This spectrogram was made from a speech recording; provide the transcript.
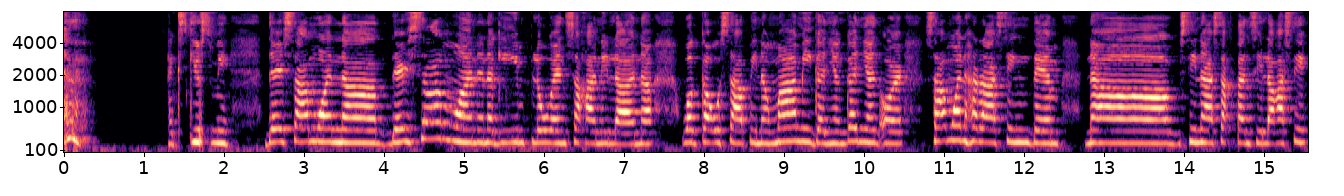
excuse me, there's someone na there's someone na nag influence sa kanila na wag kausapin ng mami, ganyan-ganyan or someone harassing them na sinasaktan sila kasi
